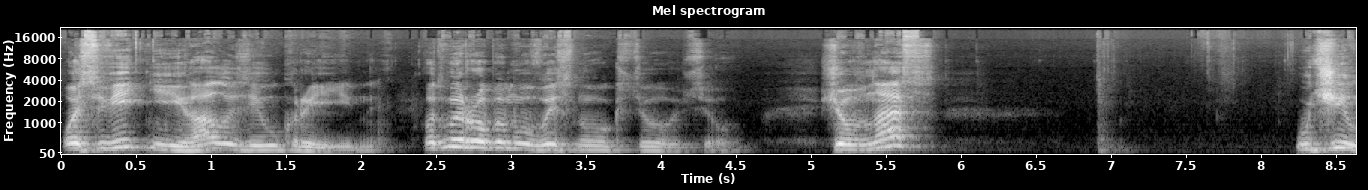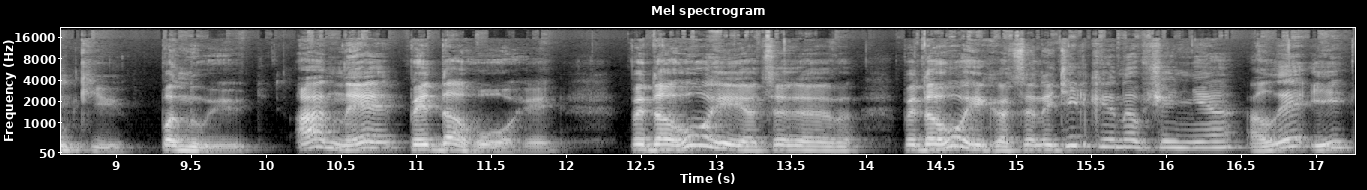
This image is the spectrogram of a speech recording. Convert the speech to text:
освітній галузі України. От ми робимо висновок з цього всього. Що в нас училки панують, а не педагоги. Педагогія це Педагогіка це не тільки навчання, але і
